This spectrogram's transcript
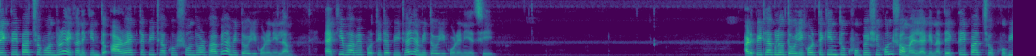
দেখতেই পাচ্ছ বন্ধুরা, এখানে কিন্তু আরও একটা পিঠা খুব সুন্দরভাবে আমি তৈরি করে নিলাম। একইভাবে প্রতিটা পিঠাই আমি তৈরি করে নিয়েছি। আর পিঠাগুলো তৈরি করতে কিন্তু খুব বেশিক্ষণ সময় লাগে না। দেখতেই পাচ্ছ খুবই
